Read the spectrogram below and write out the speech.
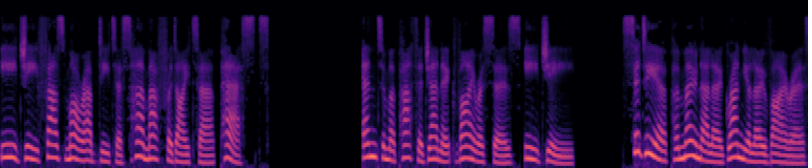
e.g. Phasmarhabditis hermaphrodita pests, Entomopathogenic viruses e.g. Cydia pomonella granulovirus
